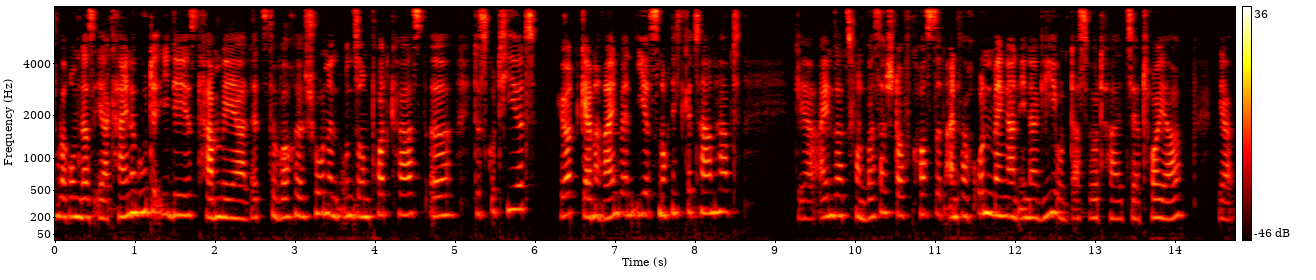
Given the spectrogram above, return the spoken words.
Warum das eher keine gute Idee ist, haben wir ja letzte Woche schon in unserem Podcast äh, diskutiert. Hört gerne rein, wenn ihr es noch nicht getan habt. Der Einsatz von Wasserstoff kostet einfach Unmengen an Energie und das wird halt sehr teuer. Ja,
